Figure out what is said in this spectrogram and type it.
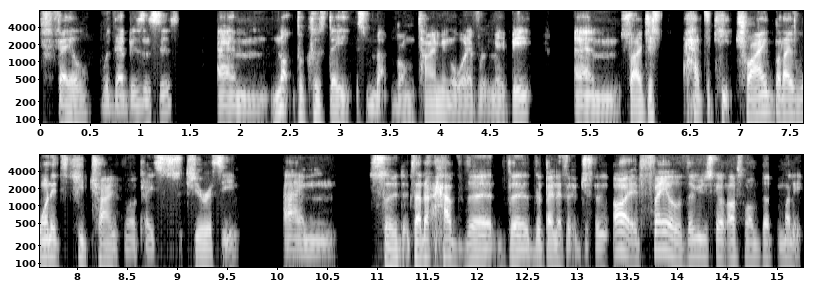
fail with their businesses, um, not because they it's wrong timing or whatever it may be. Um, so I just had to keep trying, but I wanted to keep trying from a place of security. Um, so that I don't have the the the benefit of just going, oh, it failed. Let me just go ask for money.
